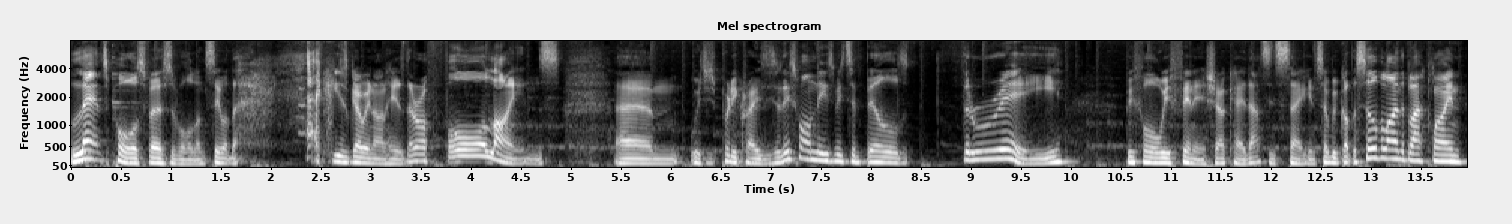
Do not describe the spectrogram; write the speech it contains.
let's pause first of all and see what the heck is going on here. There are four lines, um, which is pretty crazy. So this one needs me to build three before we finish. Okay, that's insane. So we've got the silver line, the black line,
